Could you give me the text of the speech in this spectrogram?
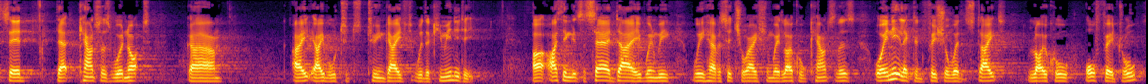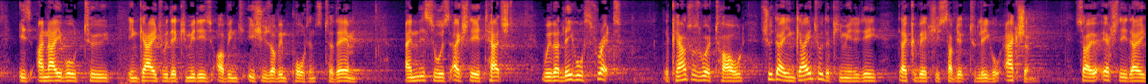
said that councillors were not um, able to, to, engage with the community. I think it's a sad day when we, we have a situation where local councillors or any elected official, whether state, local or federal, is unable to engage with their communities of issues of importance to them. And this was actually attached with a legal threat. The councils were told, should they engage with the community, they could be actually subject to legal action. So actually, they,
